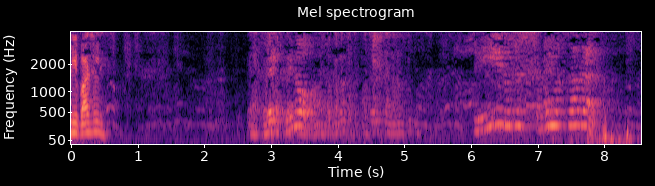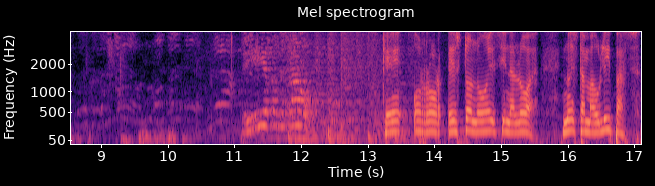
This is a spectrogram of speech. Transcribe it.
Sí, pásale. Sí, no te, también no te hablan. Sí, ya está cerrado. Qué horror. Esto no es Sinaloa, no es Tamaulipas.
